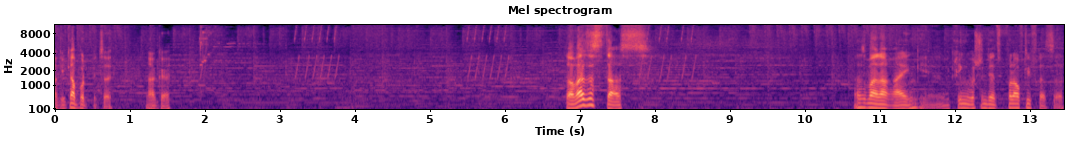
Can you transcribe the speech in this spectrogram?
So, geh kaputt bitte. Danke. So, was ist das? Lass mal da reingehen. Wir kriegen bestimmt jetzt voll auf die Fresse.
